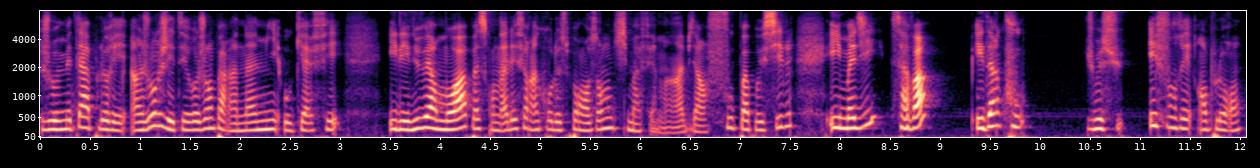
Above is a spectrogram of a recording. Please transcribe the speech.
je me mettais à pleurer. Un jour, j'ai été rejoint par un ami au café il est venu vers moi parce qu'on allait faire un cours de sport ensemble qui m'a fait un bien fou, pas possible. Et il m'a dit Ça va? Et d'un coup, je me suis effondrée en pleurant.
